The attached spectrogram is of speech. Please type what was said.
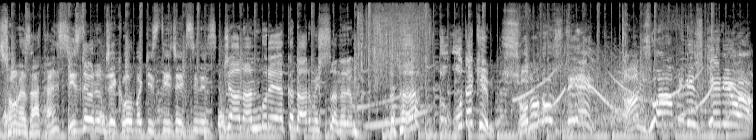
Sonra zaten siz de örümcek olmak isteyeceksiniz. Canan buraya kadarmış sanırım. Ha? O da kim? Sonunuz değil. Tanju abiniz geliyor.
